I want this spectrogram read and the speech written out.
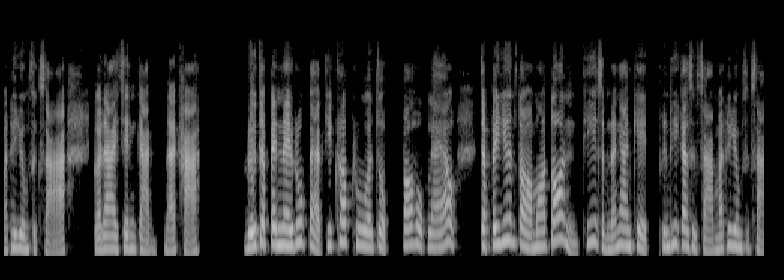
มัธยมศึกษาก็ได้เช่นกันนะคะ หรือจะเป็นในรูปแบบที่ครอบครัวจบป .6 แล้ว จะไปยื่นต่อมต้นที่สำนักงงานเขตพื้นที่การศึกษามัธยมศึกษา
